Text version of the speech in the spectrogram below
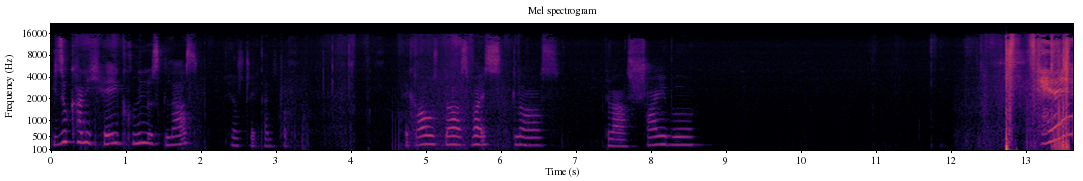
Wieso kann ich hellgrünes Glas herstellen? Kann ich doch. Hellgraues Glas, weißes Glas, Glasscheibe. Hä?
